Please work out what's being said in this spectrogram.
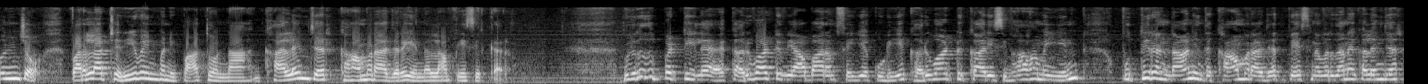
கொஞ்சம் வரலாற்றை ரீவைன் பண்ணி பார்த்தோம்னா கலைஞர் காமராஜரை என்னெல்லாம் பேசியிருக்காரு? விருதுப்பட்டியில கருவாட்டு வியாபாரம் செய்யக்கூடிய கருவாட்டுக்காரி சிவகாமியின் புத்திரன் தான் இந்த காமராஜர். பேசினவர் தானே கலைஞர்?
